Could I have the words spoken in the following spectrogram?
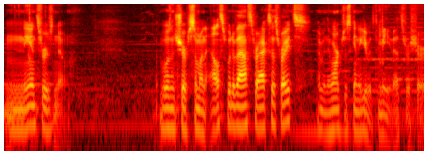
And mm, the answer is no. I wasn't sure if someone else would have asked for access rights. I mean, they weren't just going to give it to me, that's for sure.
